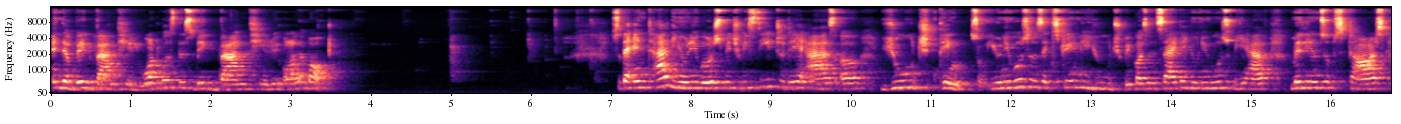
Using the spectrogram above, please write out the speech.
in the Big Bang theory? What was this Big Bang theory all about? So the entire universe which we see today as a huge thing. So universe is extremely huge because inside the universe we have millions of stars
